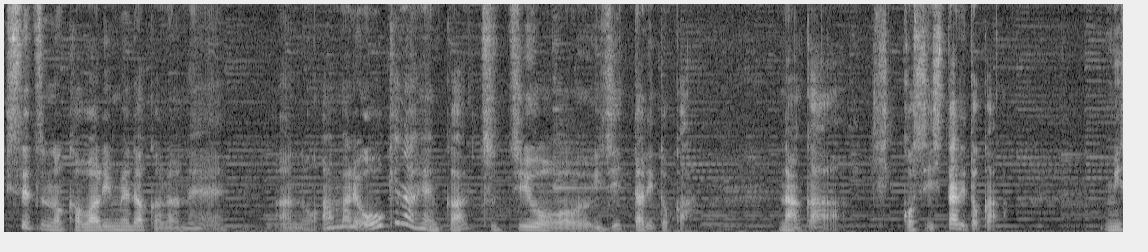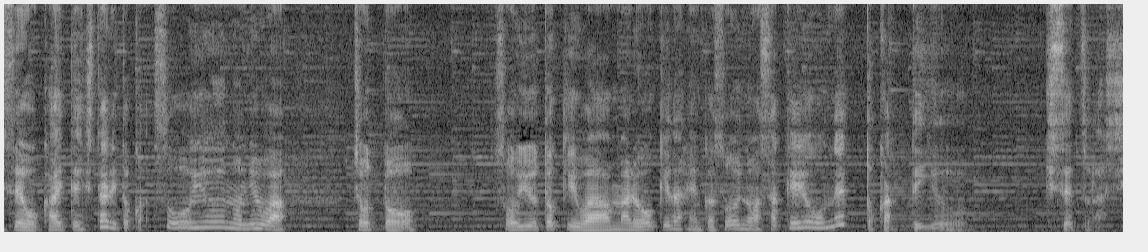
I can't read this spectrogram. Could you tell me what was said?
季節の変わり目だからねあのあんまり大きな変化土をいじったりとかなんか引っ越ししたりとか店を開店したりとかそういうのにはちょっとそういう時はあんまり大きな変化そういうのは避けようねとかっていう季節らし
